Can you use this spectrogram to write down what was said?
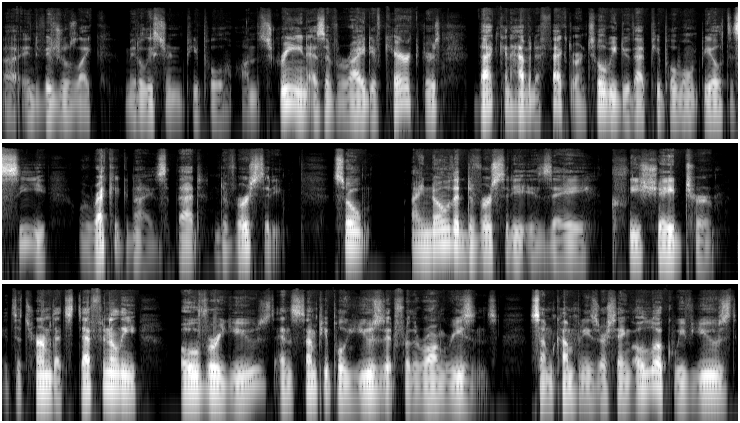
uh, individuals like Middle Eastern people on the screen as a variety of characters, that can have an effect. Or until we do that, people won't be able to see or recognize that diversity. So I know that diversity is a cliched term. It's a term that's definitely overused, and some people use it for the wrong reasons. Some companies are saying, oh, look, we've used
